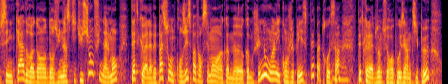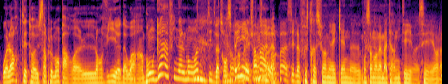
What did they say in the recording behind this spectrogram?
c'est une cadre dans, dans une institution finalement. Peut-être qu'elle avait pas souvent de congés. C'est pas forcément euh, comme euh, comme chez nous, hein, les congés payés. C'est peut-être pas trop ça. Peut-être qu'elle a besoin de se reposer un petit peu, ou alors peut-être euh, simplement par l'envie d'avoir un bon gain finalement, hein, une petite vacances payées, pas mal. parle pas assez de la frustration américaine euh, concernant la maternité. C'est voilà,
